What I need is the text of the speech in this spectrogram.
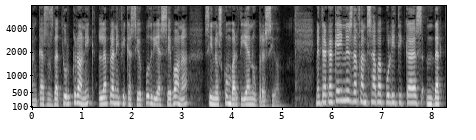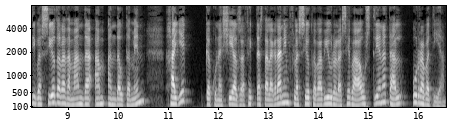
en casos d'atur crònic, la planificació podria ser bona si no es convertia en opressió. Mentre que Keynes defensava polítiques d'activació de la demanda amb endeutament, Hayek que coneixia els efectes de la gran inflació que va viure la seva Àustria natal, ho rebatia.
